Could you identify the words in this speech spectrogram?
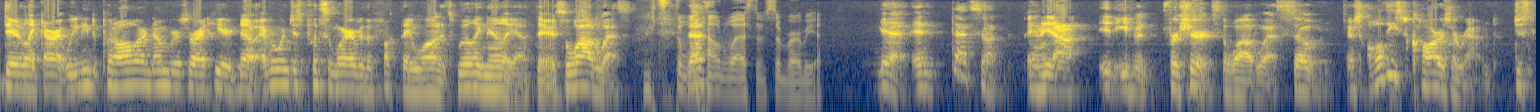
they're like, all right, we need to put all our numbers right here. No, everyone just puts them wherever the fuck they want. It's willy nilly out there. It's the Wild West. It's the That's- wild west of suburbia. Yeah, and that's not. And yeah, it even for sure it's the Wild West. So there's all these cars around, just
